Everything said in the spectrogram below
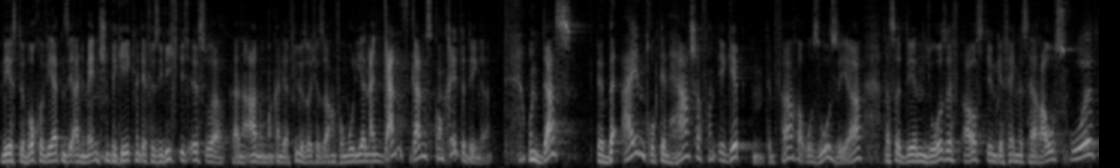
nächste Woche werden Sie einem Menschen begegnen, der für Sie wichtig ist oder keine Ahnung, man kann ja viele solche Sachen formulieren. Nein, ganz, ganz konkrete Dinge. Und das beeindruckt den Herrscher von Ägypten, den Pharao, so sehr, dass er den Josef aus dem Gefängnis herausholt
